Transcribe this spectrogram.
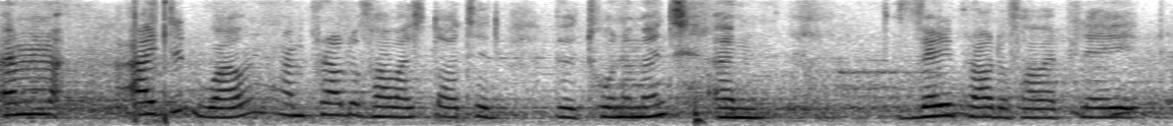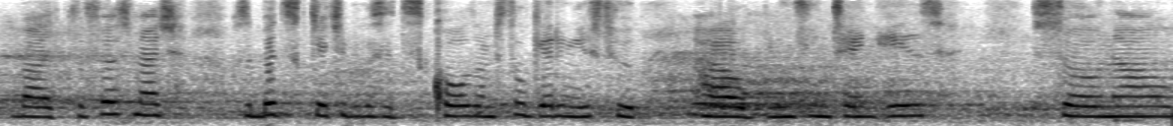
Um, I did well. I'm proud of how I started the tournament. Um, very proud of how I played. But the first match was a bit sketchy because it's cold. I'm still getting used to how Bloemfontein is. So now,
